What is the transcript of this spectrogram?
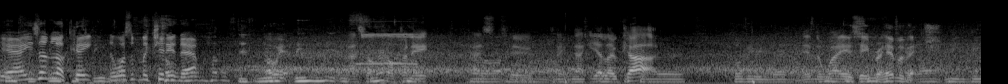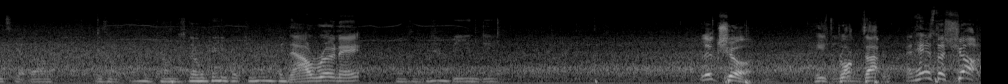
Yeah, he's unlucky. There wasn't much in it there. They've Oh, not wait. been it. That's on Kompany has to take that yellow card. In the way is Ibrahimovic. Now Rooney, B and D. Luke Shaw. He's blocked that. And here's the shot.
